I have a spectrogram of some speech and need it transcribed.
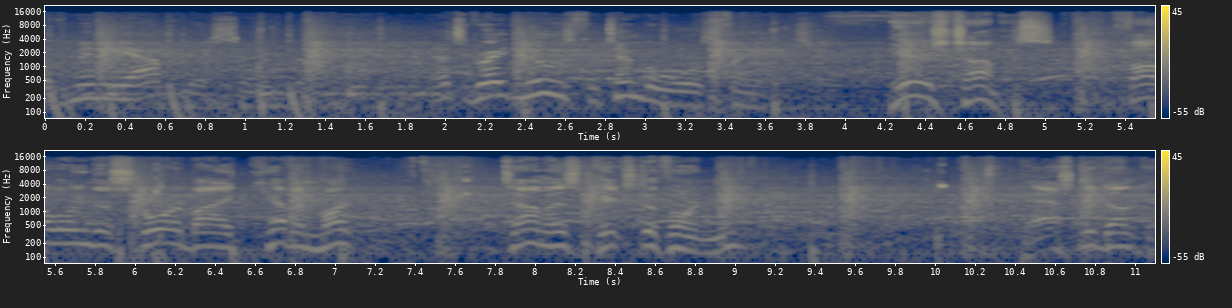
of Minneapolis. And uh, that's great news for Timberwolves fans. Here's Thomas. Following the score by Kevin Martin. Thomas kicks to Thornton. Pass to Duncan.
